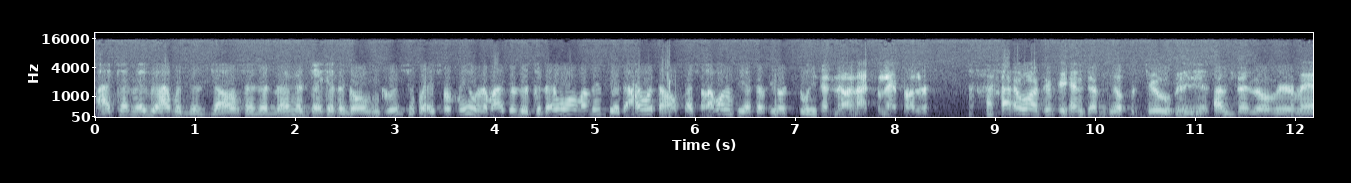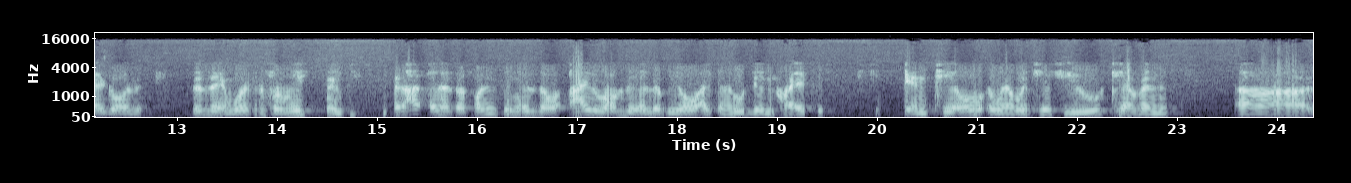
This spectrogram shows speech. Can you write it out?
I can maybe I was just jealous and said, man, they're taking the golden goose away from me. What am I going to do? Because they won't let me be. I went to Hulk. I said, I want to be NWO too. He said, no, not for that, brother. I want to be NWO too. I'm sitting over here, man, going, this ain't working for me. And, I, and the funny thing is, though, I love the NWO, I, and who didn't, right? Until when it was just you, Kevin, uh,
